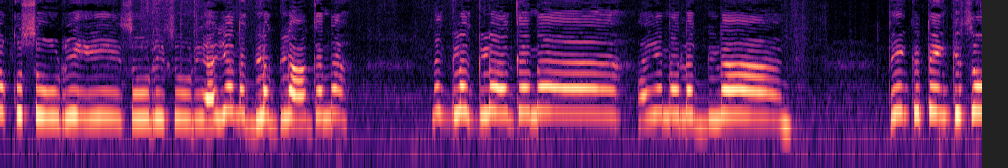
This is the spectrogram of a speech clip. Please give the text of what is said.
naku, sorry. Sorry, sorry. Ayan, naglaglaga na. Naglaglaga na. Ayan, nalaglag. Thank you, thank you so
